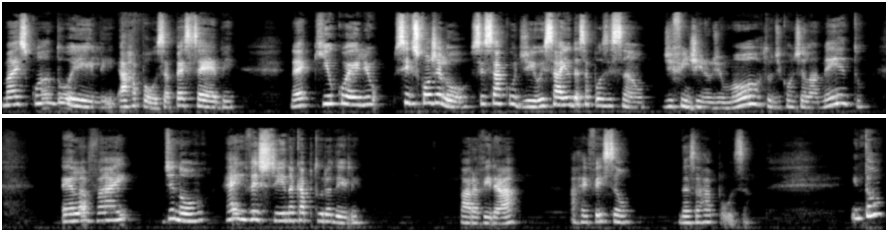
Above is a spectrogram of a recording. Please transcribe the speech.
Mas quando ele, a raposa, percebe né, que o coelho se descongelou, se sacudiu e saiu dessa posição de fingindo de morto, de congelamento, ela vai de novo reinvestir na captura dele para virar a refeição dessa raposa. Então,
